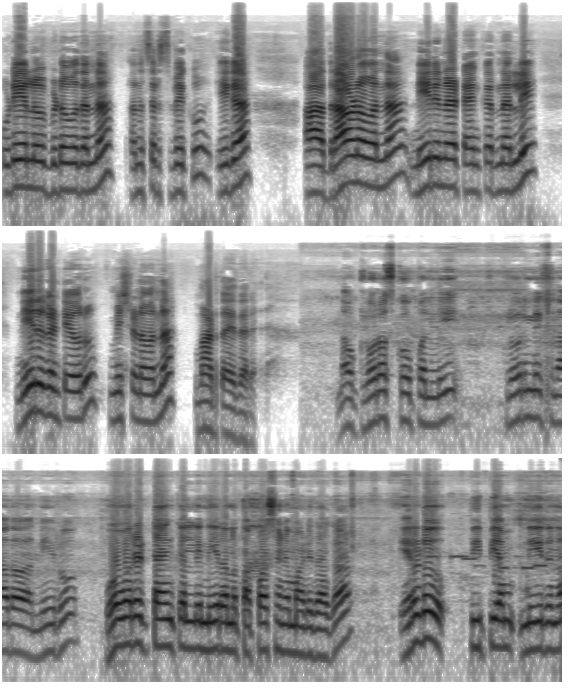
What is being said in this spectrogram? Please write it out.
ಕುಡಿಯಲು ಬಿಡುವುದನ್ನು ಅನುಸರಿಸಬೇಕು. ಈಗ ಆ ದ್ರಾವಣವನ್ನ ನೀರಿನ ಟ್ಯಾಂಕರ್ನಲ್ಲಿ ನೀರು ಗಂಟೆಯವರು ಮಿಶ್ರಣವನ್ನು ಮಾಡ್ತಾ ಇದ್ದಾರೆ. ನಾವು ಕ್ಲೋರೋಸ್ಕೋಪಲ್ಲಿ ಕ್ಲೋರಿನೇಷನ್ ಆದ ನೀರು ಓವರ್ ಹೆಡ್ ಟ್ಯಾಂಕಲ್ಲಿ ನೀರನ್ನು ತಪಾಸಣೆ ಮಾಡಿದಾಗ ಎರಡು ಪಿ ಪಿ ಎಂ ನೀರಿನ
